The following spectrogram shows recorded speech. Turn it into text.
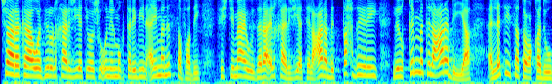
شارك وزير الخارجية وشؤون المغتربين أيمن الصفدي في اجتماع وزراء الخارجية العرب التحضيري للقمة العربية التي ستعقد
